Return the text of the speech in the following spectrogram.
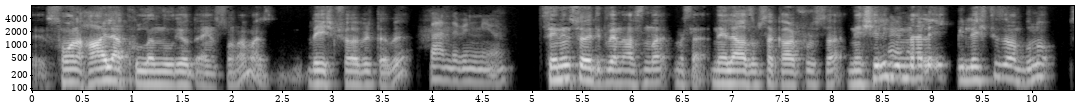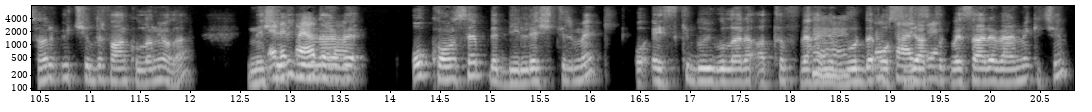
e, sonra hala kullanılıyordu en son ama değişmiş olabilir tabii. Ben de bilmiyorum. Senin söylediklerin aslında mesela ne lazımsa Carrefour'sa Neşeli. Günler'le ilk birleştiği zaman bunu sanırım 3 yıldır falan kullanıyorlar. Neşeli Evet, Günler ve o konseptle birleştirmek o eski duygulara atıf ve hani burada nostalji. o sıcaklık vesaire vermek için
